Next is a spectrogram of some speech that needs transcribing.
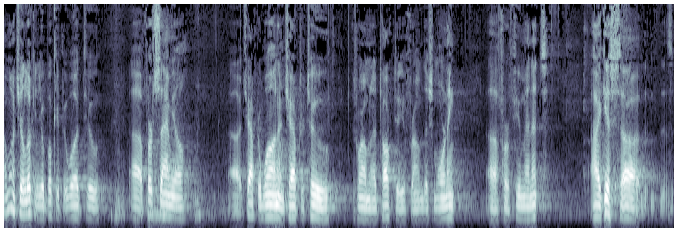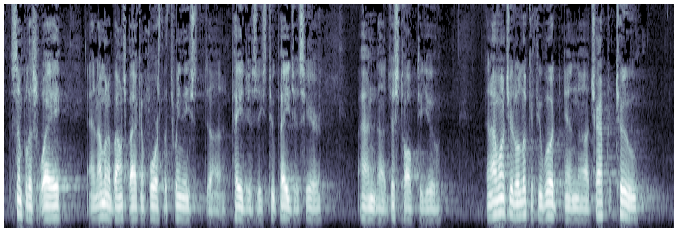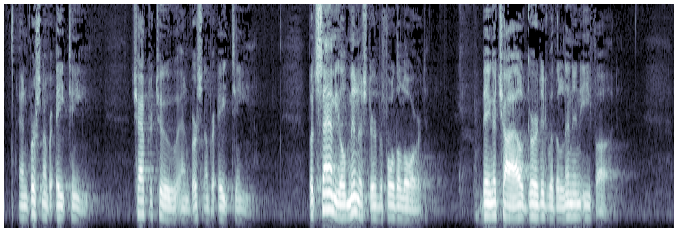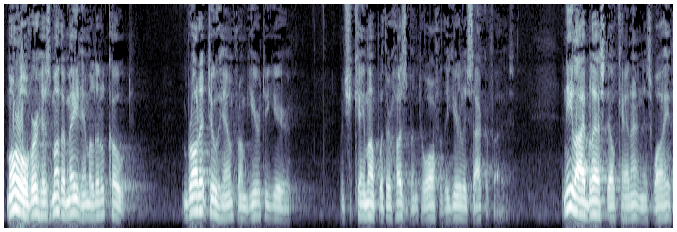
I want you to look in your book, if you would, to uh, 1 Samuel uh, chapter 1 and chapter 2 is where I'm going to talk to you from this morning uh, for a few minutes. I guess uh, the simplest way, and I'm going to bounce back and forth between these uh, pages, these two pages here, and uh, just talk to you. And I want you to look, if you would, in chapter 2 and verse number 18 chapter 2 and verse number 18. But Samuel ministered before the Lord, being a child girded with a linen ephod. Moreover, his mother made him a little coat and brought it to him from year to year when she came up with her husband to offer the yearly sacrifice. And Eli blessed Elkanah and his wife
